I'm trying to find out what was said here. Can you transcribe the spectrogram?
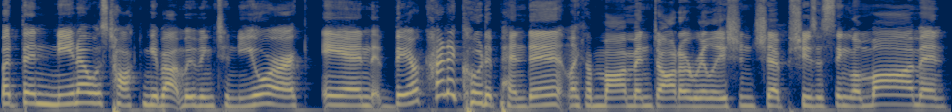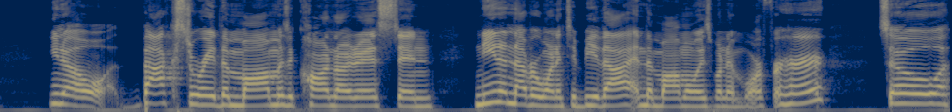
But then Nina was talking about moving to New York, and they're kind of codependent, like a mom and daughter relationship. She's a single mom, and you know, backstory: the mom was a con artist, and Nina never wanted to be that, and the mom always wanted more for her. So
